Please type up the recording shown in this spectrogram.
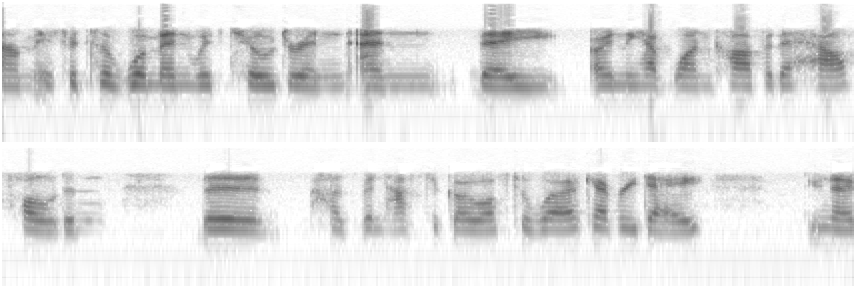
um, if it's a woman with children and they only have one car for the household and the husband has to go off to work every day, you know,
